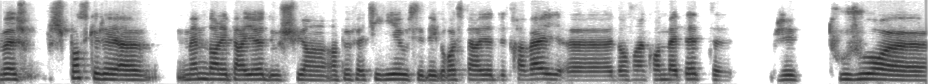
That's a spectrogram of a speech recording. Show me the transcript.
bah, je, pense que j'ai, euh, même dans les périodes où je suis un, peu fatiguée, où c'est des grosses périodes de travail, euh, dans un coin de ma tête, j'ai toujours euh,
